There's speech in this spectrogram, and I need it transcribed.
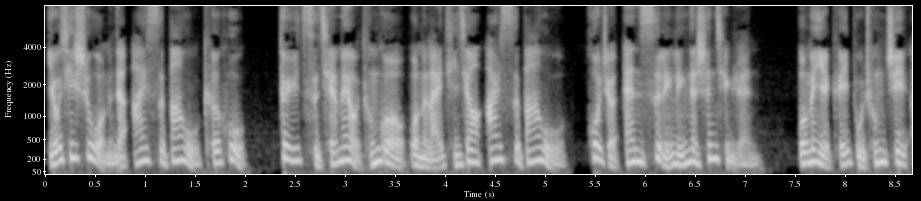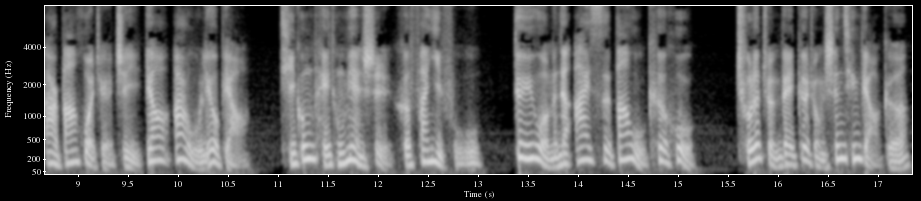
尤其是我们的 I 四八五客户。对于此前没有通过我们来提交 I 四八五或者 N 四零零的申请人，我们也可以补充 G 二八或者 G 幺二五六表，提供陪同面试和翻译服务。对于我们的 I 四八五客户，除了准备各种申请表格，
